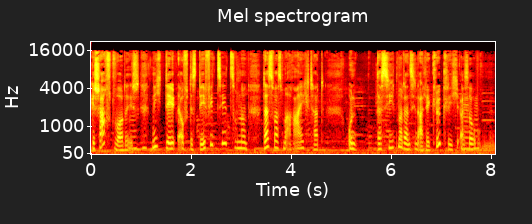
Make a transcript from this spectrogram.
geschafft worden ist. Mhm. Nicht auf das Defizit, sondern das, was man erreicht hat. Und das sieht man, dann sind alle glücklich. Also mhm.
